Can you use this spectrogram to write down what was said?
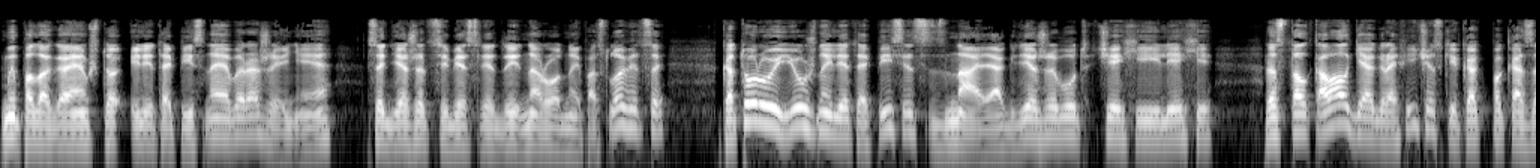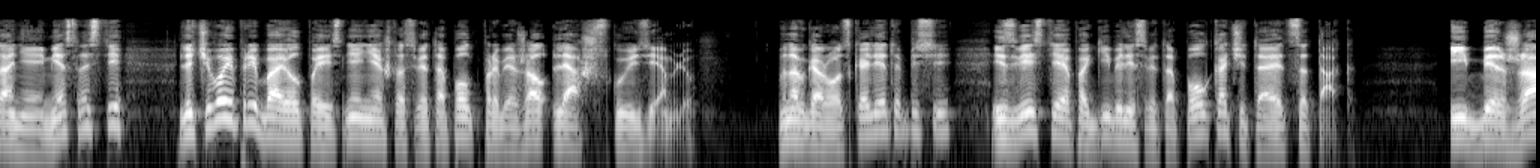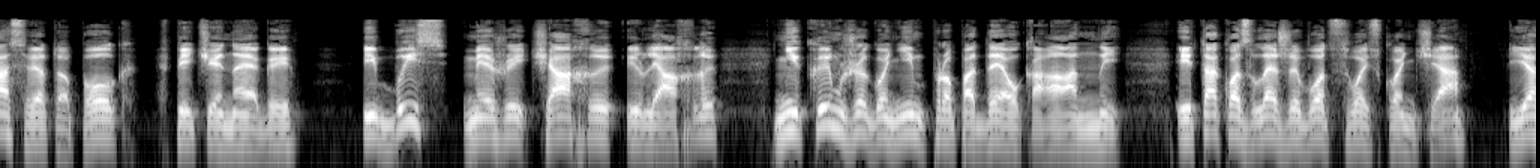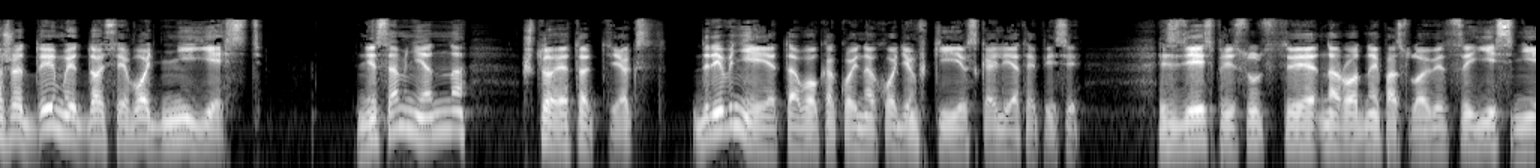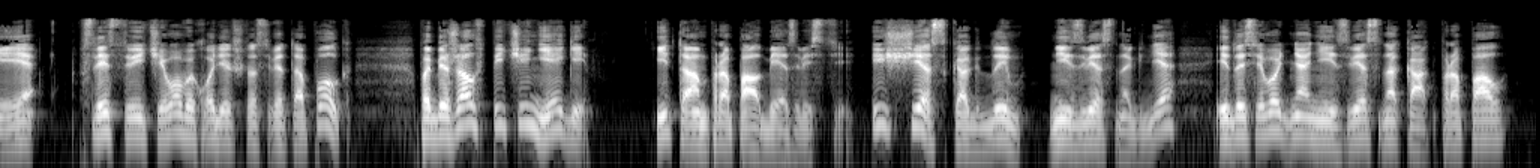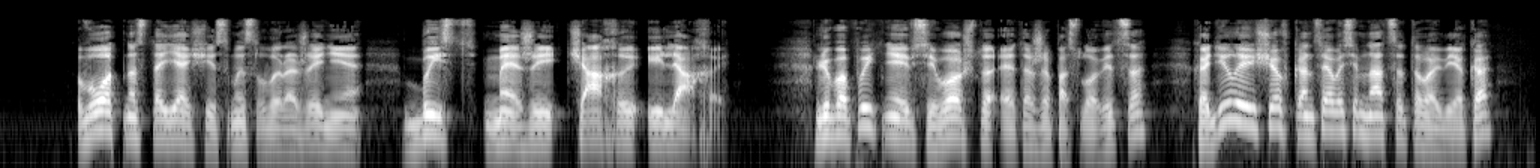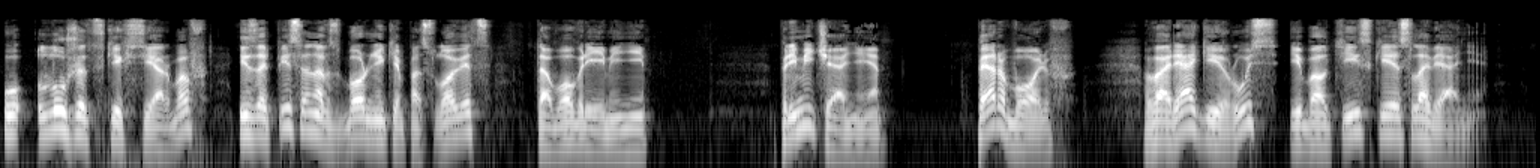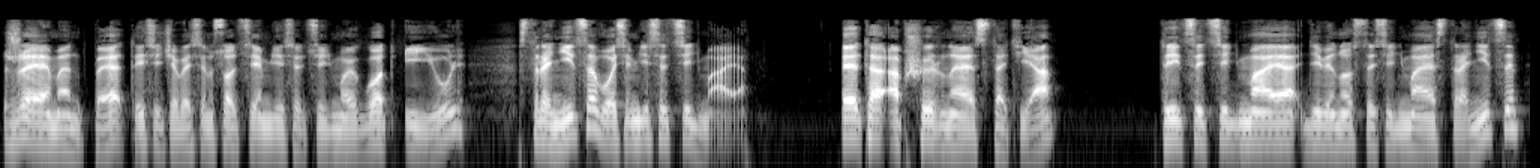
Мы полагаем, что и летописное выражение содержит в себе следы народной пословицы, которую южный летописец, зная, где живут чехи и лехи, растолковал географически как показание местности, для чего и прибавил пояснение, что Святополк пробежал Ляжскую землю. В новгородской летописи известие о погибели Святополка читается так. «И бежа Святополк в Печенеги, и бысь межи чахи и ляхи, никим же гоним пропаде окаанный, и так озле живот свой сконча, я же дым и до сегодня есть». Несомненно, что этот текст древнее того, какой находим в киевской летописи. Здесь присутствие народной пословицы яснее, вследствие чего выходит, что Святополк побежал в печенеги, и там пропал без вести, исчез, как дым, неизвестно где, и до сегодня неизвестно, как пропал. Вот настоящий смысл выражения «бысть межи чахы и ляхы». Любопытнее всего, что эта же пословица ходила еще в конце XVIII века у лужицких сербов и записана в сборнике пословиц того времени. Примечание. Пер Вольф. Варяги Русь и Балтийские славяне. ЖМНП, 1877 год, июль, страница 87. Это обширная статья, 37-97 страницы,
